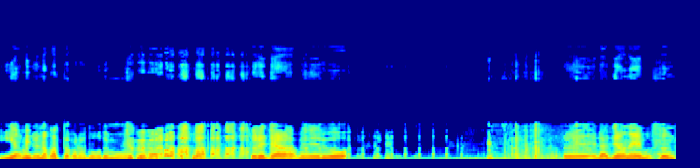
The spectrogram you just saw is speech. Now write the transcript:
いや、見れなかったからどうでも。それじゃあ、メールを。えー、ラジオネーム、すん。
